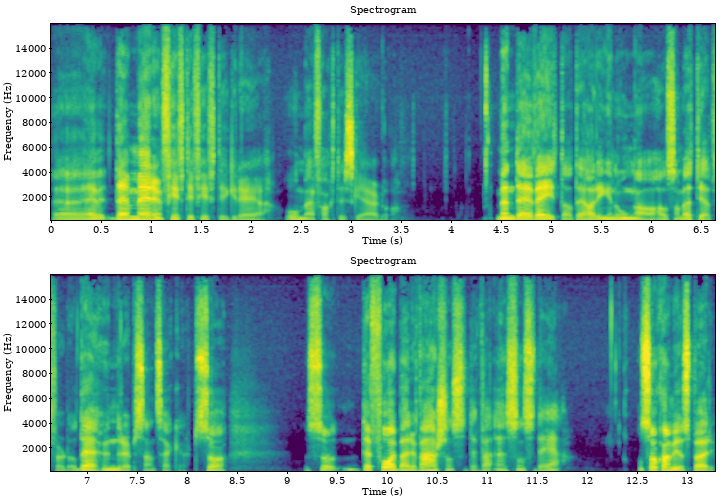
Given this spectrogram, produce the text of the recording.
Eh, Det er mer en 50-50 greie om jeg faktisk er da. Men det jeg vet at jeg har ingen unger å ha samvittighet for og det er 100% sikkert. Så, så det får bare være sånn som det, sånn som det er. Og så kan vi jo spørre,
